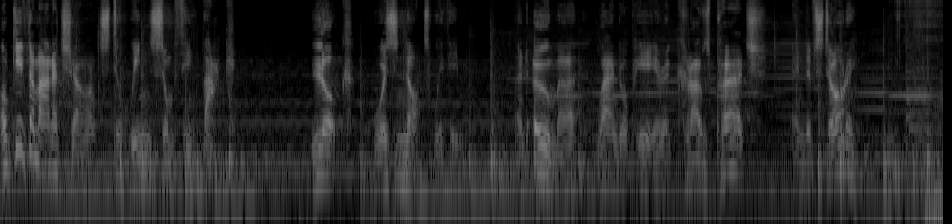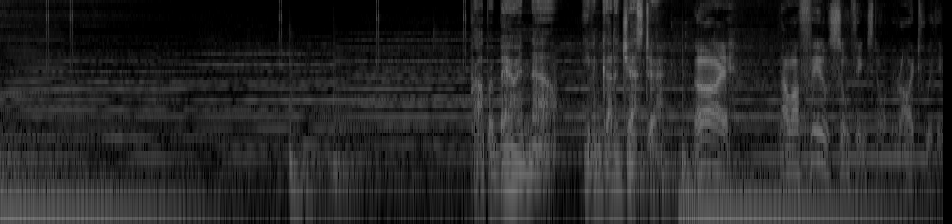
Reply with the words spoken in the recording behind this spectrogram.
I'll give the man a chance to win something back. Luck was not with him, and Uma wound up here at Crow's Perch. End of story. Proper Baron now. Even got a jester. Aye, though I feel something's not right with him.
